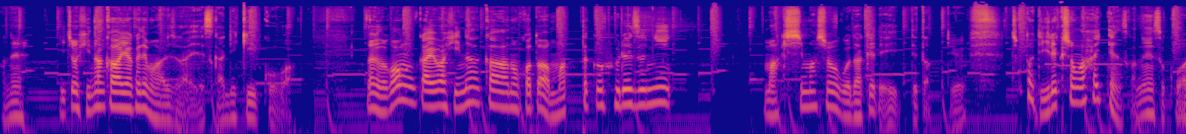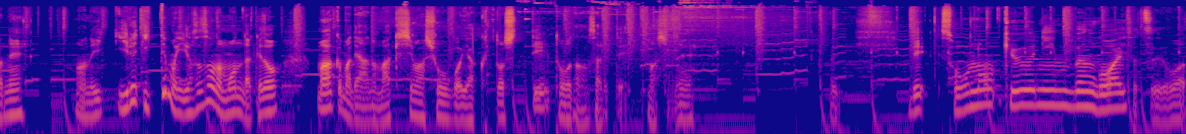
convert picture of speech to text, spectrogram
はね。一応、ひな川役でもあるじゃないですか、2期以降は。だけど、今回はひな川のことは全く触れずに、牧島省吾だけで言ってたっていう、ちょっとディレクションが入ってるんですかね、そこはね。あの言っても良さそうなもんだけど、まあ、あくまであの牧島省吾役として登壇されてましたね。はい、で、その9人分ご挨拶終わっ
